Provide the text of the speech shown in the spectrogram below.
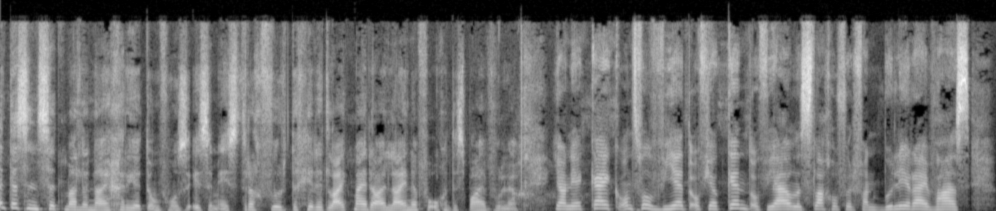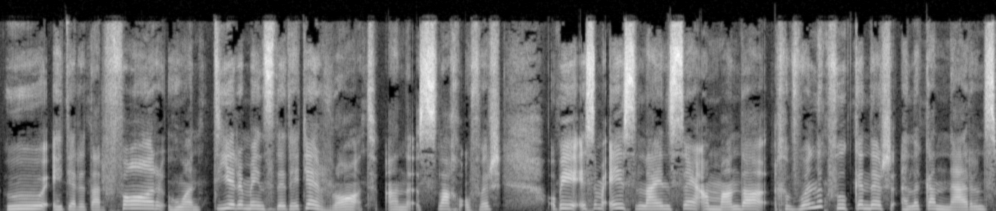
Intussen sit Marlenae gereed om vir ons SMS terugvoer te gee. Dit lyk my daai lyne vanoggend is baie woelig. Ja nee, kyk, ons wil weet of jou kind of jy 'n slagoffer van boelery was. Hoe het jy dit ervaar? Hoe hanteer mense dit? Het jy raad aan slagoffers? Op die SMS lyn sê Amanda, gewoonlik voel kinders hulle kan nêrens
